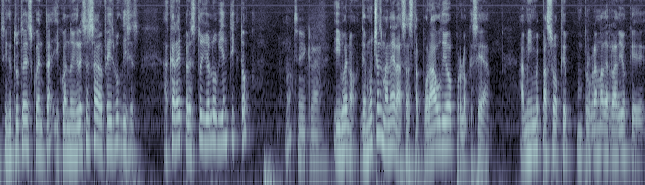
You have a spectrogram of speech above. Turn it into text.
sin que tú te des cuenta y cuando ingresas a Facebook dices, ah, caray, pero esto yo lo vi en TikTok. ¿no? Sí, claro. Y bueno, de muchas maneras, hasta por audio, por lo que sea. A mí me pasó que un programa de radio que,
